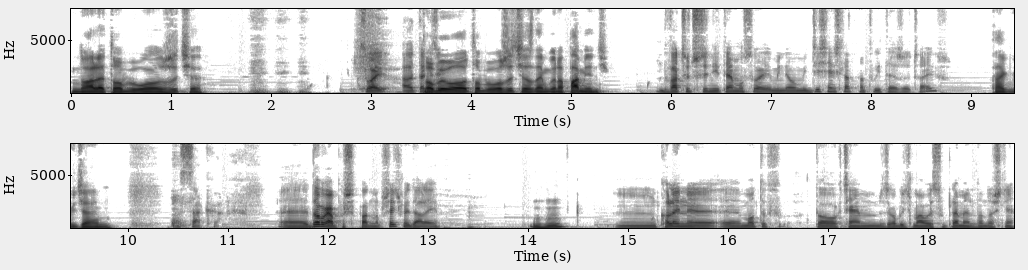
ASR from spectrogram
No ale to było życie. Słuchaj, ale tak to, było, to było życie, znam go na pamięć. Dwa czy trzy dni temu, słuchaj, minęło mi 10 lat na Twitterze, czaisz? Tak, widziałem. Masakra. E, dobra, proszę pana, przejdźmy dalej. Mhm. mm, kolejny y, motyw to chciałem zrobić mały suplement odnośnie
